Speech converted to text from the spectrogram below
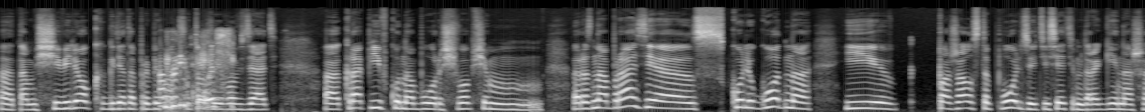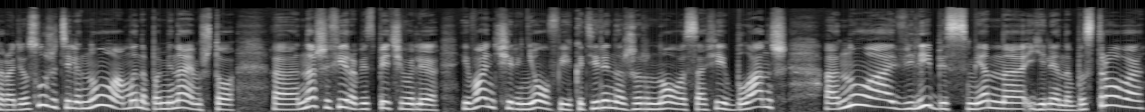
э, там щавелек где-то пробивается, тоже его взять. Э, крапивку на борщ. В общем, разнообразие сколь угодно. И пожалуйста, пользуйтесь этим, дорогие наши радиослушатели. Ну, а мы напоминаем, что э, наш эфир обеспечивали Иван Черенев, Екатерина Жирнова, София Бланш. Э, ну, а вели бессменно Елена Быстрова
